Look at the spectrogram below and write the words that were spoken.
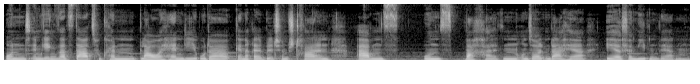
Und im Gegensatz dazu können blaue Handy oder generell Bildschirmstrahlen abends uns wach halten und sollten daher eher vermieden werden.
